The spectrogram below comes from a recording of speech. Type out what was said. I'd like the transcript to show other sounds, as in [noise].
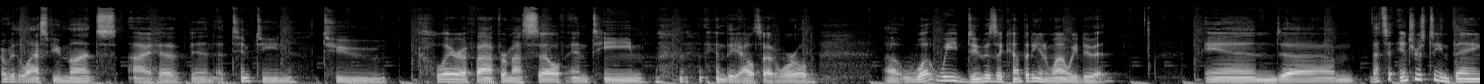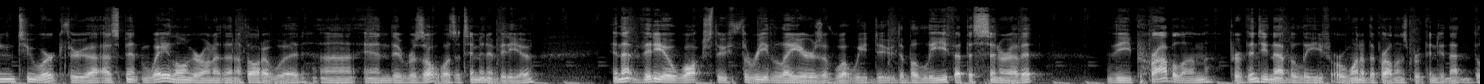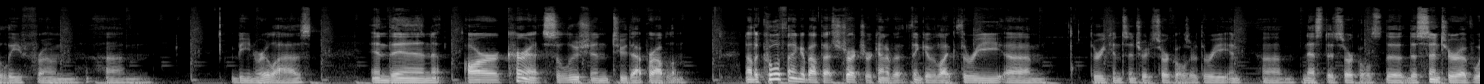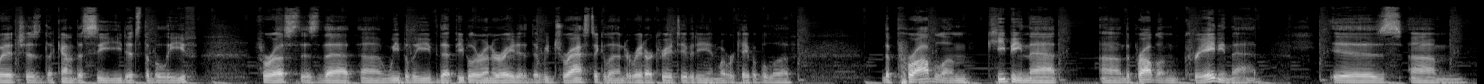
over the last few months, I have been attempting to clarify for myself and team [laughs] and the outside world uh, what we do as a company and why we do it. And um, that's an interesting thing to work through. I, I, spent way longer on it than I thought I would. Uh, and the result was a 10 minute video. And that video walks through three layers of what we do the belief at the center of it, the problem preventing that belief, or one of the problems preventing that belief from um, being realized, and then our current solution to that problem. Now, the cool thing about that structure, kind of a, think of like three um, three concentric circles or three um, nested circles. The the center of which is the kind of the seed. It's the belief. For us, is that uh, we believe that people are underrated. That we drastically underrate our creativity and what we're capable of. The problem keeping that uh, the problem creating that is um,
